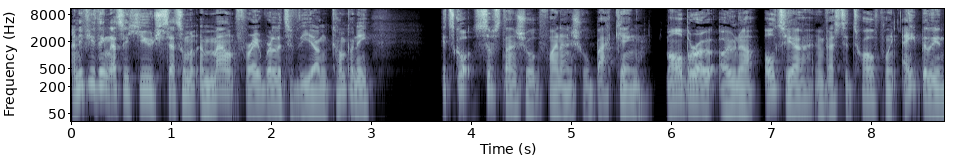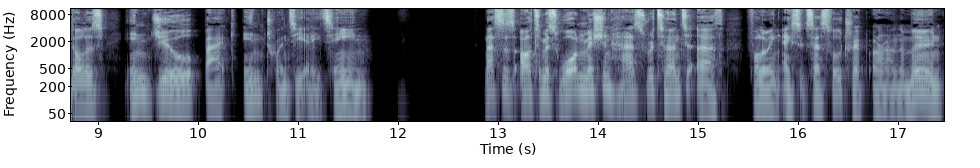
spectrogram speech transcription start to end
And if you think that's a huge settlement amount for a relatively young company, it's got substantial financial backing. Marlboro owner Altria invested $12.8 billion in Juul back in 2018. NASA's Artemis 1 mission has returned to Earth following a successful trip around the moon.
